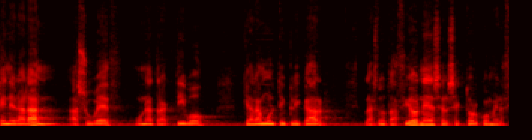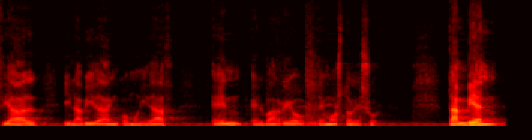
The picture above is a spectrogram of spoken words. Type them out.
generarán, a su vez, un atractivo que hará multiplicar las dotaciones, el sector comercial y la vida en comunidad en el barrio de Móstoles Sur. También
